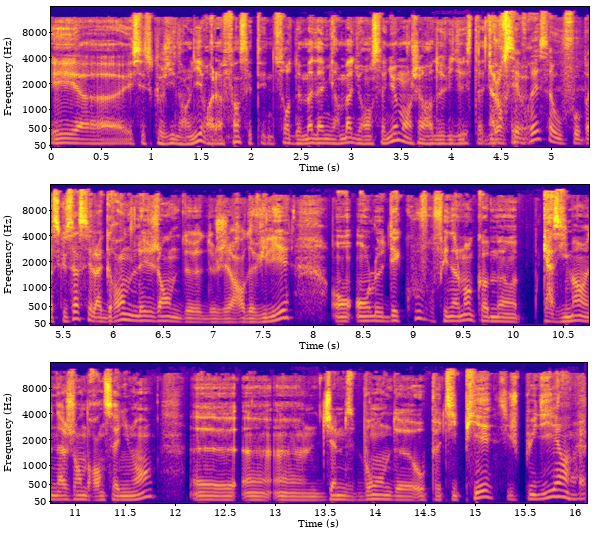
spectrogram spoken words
Et, euh, et c'est ce que je dis dans le livre. À la fin, c'était une sorte de Madame Irma du renseignement, Gérard de Villiers. Alors c'est vrai ça ou faux? Parce que ça, c'est la grande légende de, de Gérard de Villiers. On, on, le découvre finalement comme un, quasiment un agent de renseignement, euh, un, un, James Bond au petit pied, si je puis dire. Ouais.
